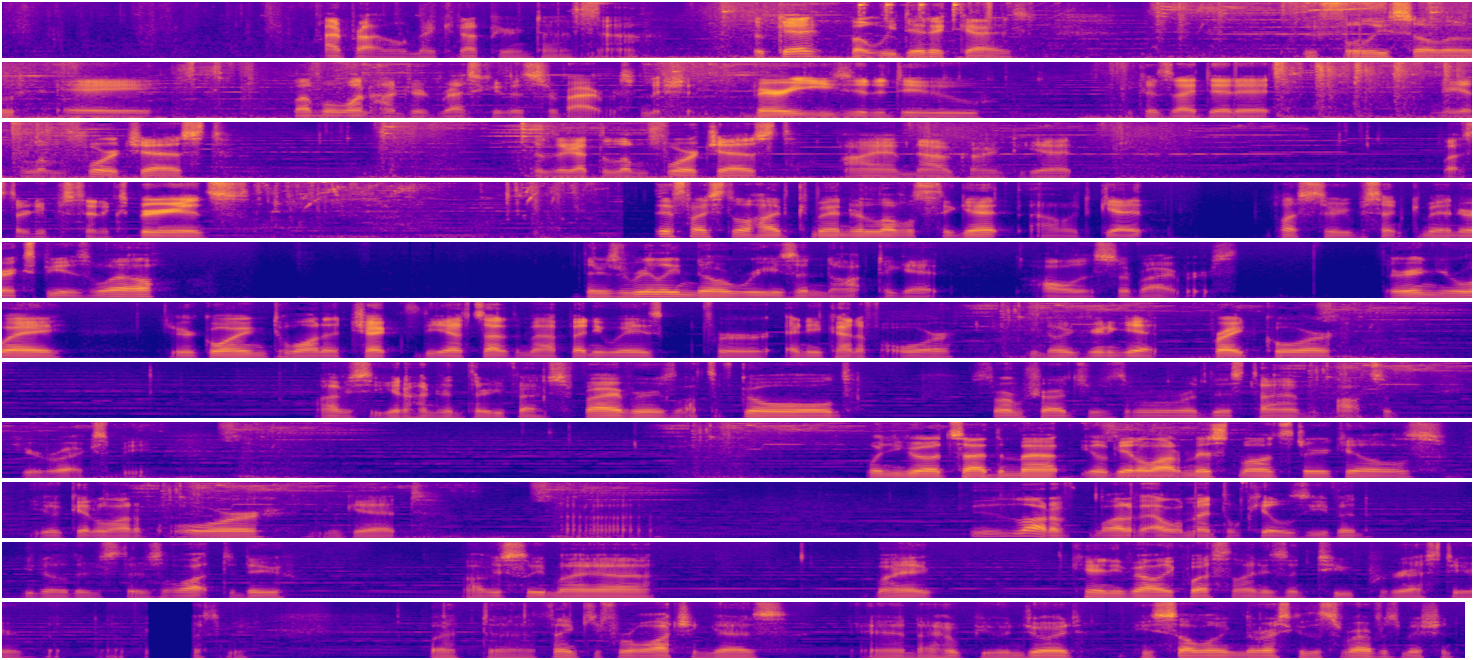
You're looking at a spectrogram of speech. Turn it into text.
I probably won't make it up here in time. No. It's okay, but we did it, guys. We fully soloed a level 100 Rescue the Survivors mission. Very easy to do because I did it. You get the level 4 chest. Because I got the level 4 chest, I am now going to get plus 30% experience. If I still had commander levels to get, I would get plus 30% commander XP as well. There's really no reason not to get all the survivors. They're in your way. You're going to want to check the outside of the map anyways for any kind of ore. You know you're going to get Brightcore. Obviously you get 135 survivors, lots of gold. Storm shards was the reward this time, lots of hero XP. When you go outside the map, you'll get a lot of mist monster kills. You'll get a lot of ore. You'll get uh, a lot of lot of elemental kills even. You know, there's there's a lot to do. Obviously, my uh, my Canny Valley questline isn't too progressed here, but uh, with me. But uh, thank you for watching, guys, and I hope you enjoyed me soloing the Rescue the Survivors mission.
